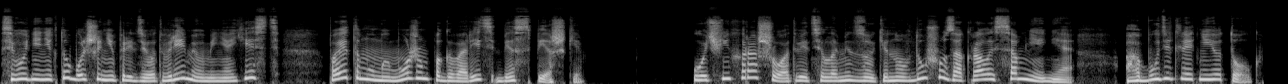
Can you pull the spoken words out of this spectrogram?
Сегодня никто больше не придет, время у меня есть, поэтому мы можем поговорить без спешки». «Очень хорошо», — ответила Мидзуки, но в душу закралось сомнение, а будет ли от нее толк?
